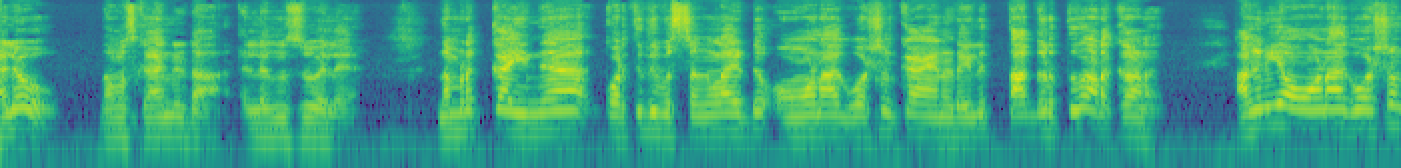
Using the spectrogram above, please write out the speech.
ഹലോ നമസ്കാരം കേട്ടാ എല്ലാവർക്കും സുഖല്ലേ നമ്മുടെ കഴിഞ്ഞ കുറച്ച് ദിവസങ്ങളായിട്ട് ഓണാഘോഷം കാനഡയിൽ തകർത്ത് നടക്കാണ്. അങ്ങനെ ഈ ഓണാഘോഷം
